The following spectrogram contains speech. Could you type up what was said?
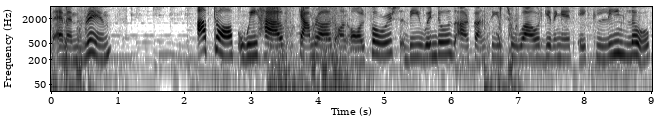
mm rim. Up top, we have cameras on all fours. The windows are concealed throughout, giving it a clean look.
